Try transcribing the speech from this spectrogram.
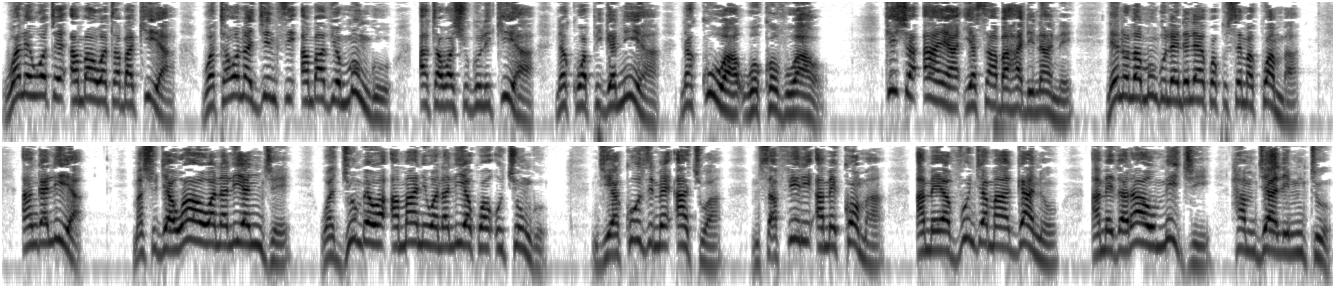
wale wote ambao watabakia wataona jinsi ambavyo mungu atawashughulikia na kuwapigania na kuwa uokovu wao. Kisha aya ya saba hadi nane neno la mungu laendelea kwa kusema kwamba angalia mashujaa wao wanalia nje wajumbe wa amani wanalia kwa uchungu. Njia kuu zimeachwa msafiri amekoma ameyavunja maagano amedharau miji hamjali mtu.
